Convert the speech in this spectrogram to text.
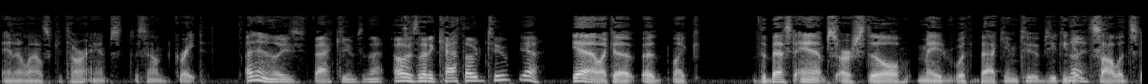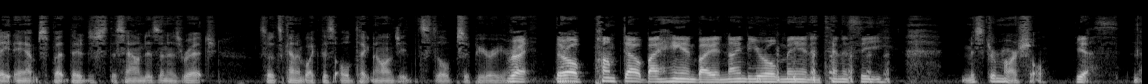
And it allows guitar amps to sound great. I didn't know these vacuums in that. Oh, is that a cathode tube? Yeah. Yeah, like a, a like the best amps are still made with vacuum tubes. You can get solid state amps, but they're just the sound isn't as rich. So it's kind of like this old technology that's still superior. Right. They're all pumped out by hand by a 90 year old man in Tennessee. Mr. Marshall. Yes. No.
